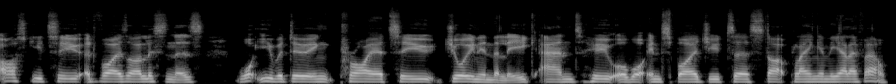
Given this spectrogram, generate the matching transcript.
ask you to advise our listeners what you were doing prior to joining the league and who or what inspired you to start playing in the LFL?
